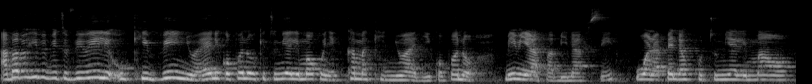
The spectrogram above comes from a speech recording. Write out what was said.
ambavyo hivi vitu viwili ukivinywa, yani kwa mfano ukitumia limao kwenye kama kinywaji, kwa mfano mimi hapa binafsi huwa napenda kutumia limao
